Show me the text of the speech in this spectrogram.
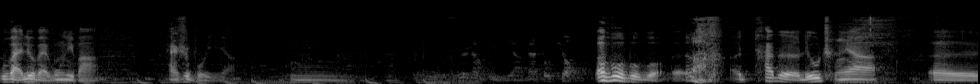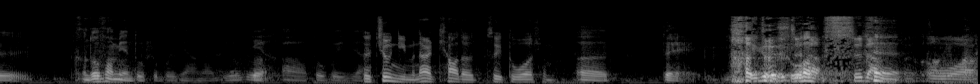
五百六百公里吧，还是不一样，嗯，舞姿上不一样，但都跳，啊不不不，呃呃它的流程呀，呃。很多方面都是不一样的，比如说啊，都不一样。就你们那儿跳的最多是吗？呃，对，可以这么说，是的，哇，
